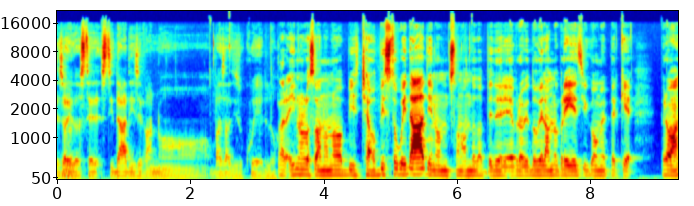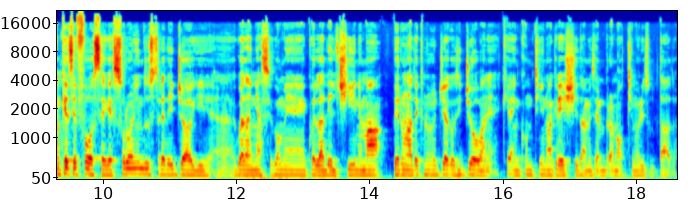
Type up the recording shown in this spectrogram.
di solito questi dati si fanno basati su quello. Guarda, io non lo so, non ho, vi- cioè, ho visto quei dati, non sono andato a vedere proprio dove l'hanno presi, come, perché. Però anche se fosse che solo l'industria dei giochi eh, guadagnasse come quella del cinema per una tecnologia così giovane che è in continua crescita mi sembra un ottimo risultato.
